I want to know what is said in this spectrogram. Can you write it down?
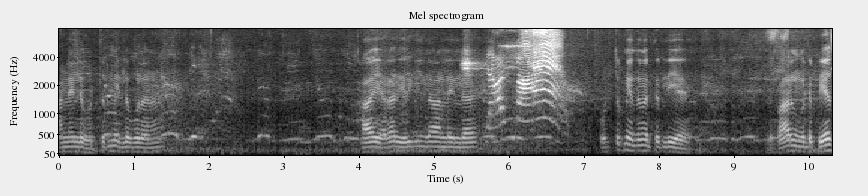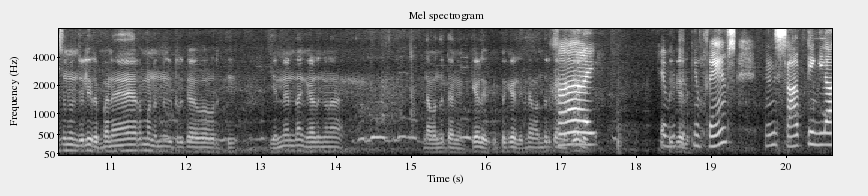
ஆன்லைனில் ஒருத்தருமே இல்லை போல. ஹாய் யாராவது இருக்கீங்களா ஆன்லைனில்? ஒருத்தருமே எந்த மாதிரி தெரியலையே. பாருங்க உங்கள்கிட்ட பேசணும்னு சொல்லி ரொம்ப நேரமாக நின்றுக்கிட்டு இருக்கா ஒருத்தி. என்னன்னு தான் கேளுங்கண்ணா. நான் வந்துட்டாங்க. கேளு இப்போ கேளு. இந்த வந்திருக்காங்க. கேளு. ஹாய். எப்படி இருக்கீங்க ஃப்ரெண்ட்ஸ் வந்து சாப்பிட்டீங்களா?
